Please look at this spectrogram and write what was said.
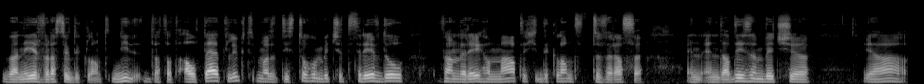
wanneer verras ik de klant. Niet dat dat altijd lukt, maar het is toch een beetje het streefdoel van regelmatig de klant te verrassen. En, en dat is een beetje ja,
